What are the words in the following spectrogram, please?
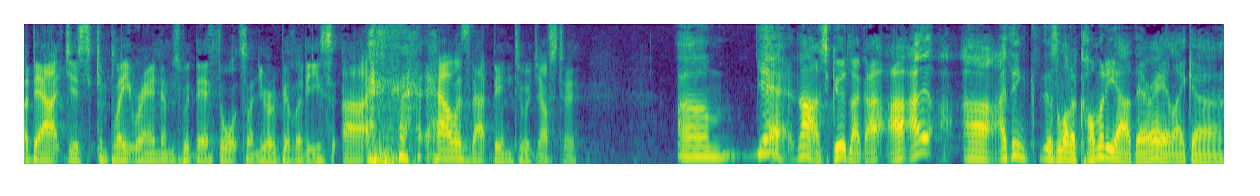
about just complete randoms with their thoughts on your abilities. Uh, how has that been to adjust to? Um, yeah, no, it's good. Like I, I, uh, I think there's a lot of comedy out there, eh? Like, uh,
